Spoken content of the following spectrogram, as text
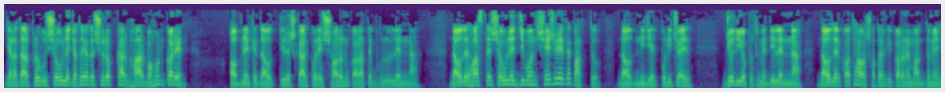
যেন তার প্রভু শৌলে যথাযথ সুরক্ষার ভার বহন করেন। অবনেরকে দাউদ তিরস্কার করে স্মরণ করাতে ভুললেন না। দাউদের হস্তে শৌলের জীবন শেষ হয়ে যেতে পারত। দাউদ নিজের পরিচয় যদিও প্রথমে দিলেন না, দাউদের কথাও সতর্কীকরণের মাধ্যমে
